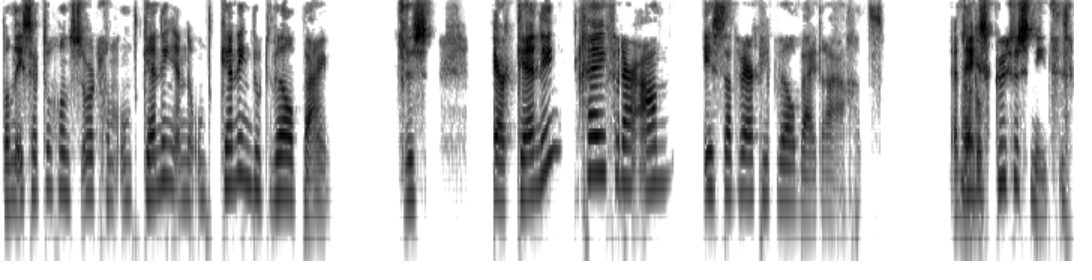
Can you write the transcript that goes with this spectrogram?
dan is er toch een soort van ontkenning en de ontkenning doet wel pijn. Dus erkenning geven daaraan is daadwerkelijk wel bijdragend. En de excuses niet.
